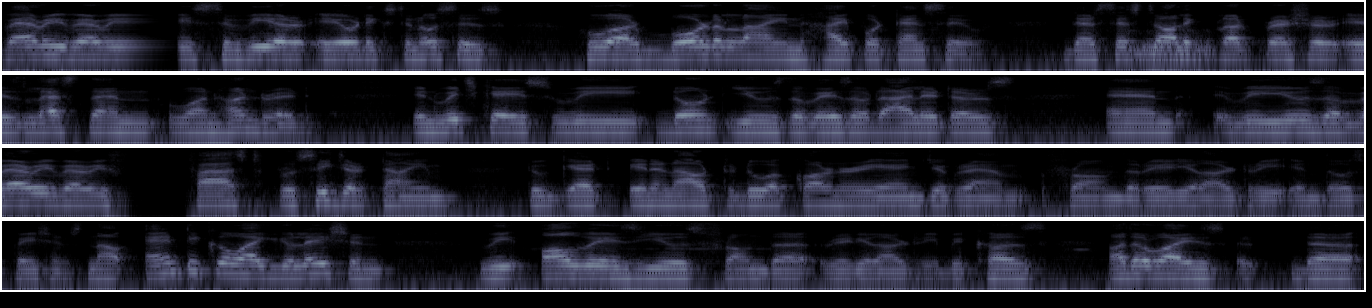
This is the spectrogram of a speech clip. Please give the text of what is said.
very, very severe aortic stenosis who are borderline hypotensive. Their systolic blood pressure is less than 100, in which case we don't use the vasodilators and we use a very, very fast procedure time to get in and out to do a coronary angiogram from the radial artery in those patients. Now, anticoagulation we always use from the radial artery because otherwise the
